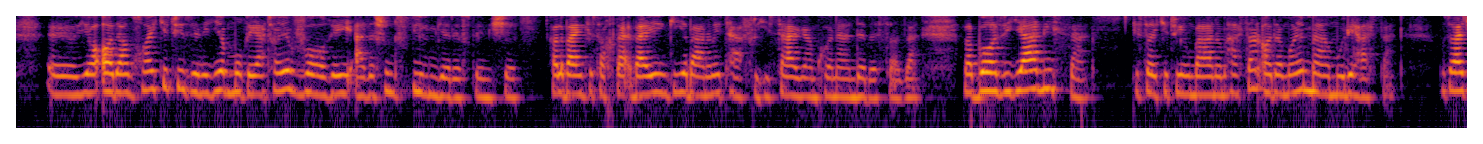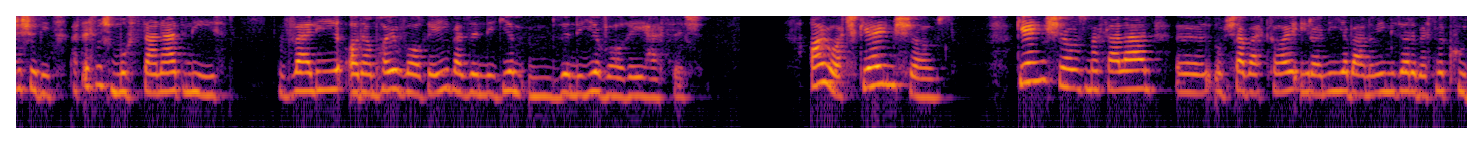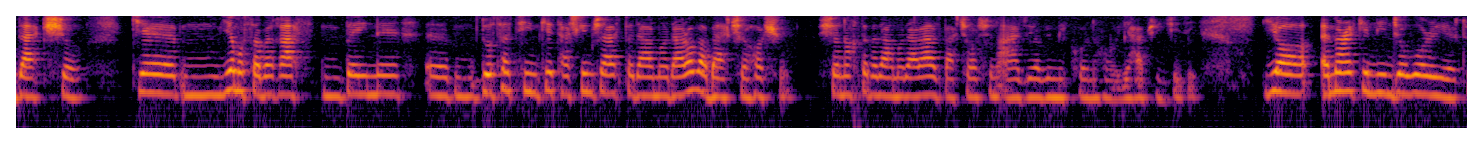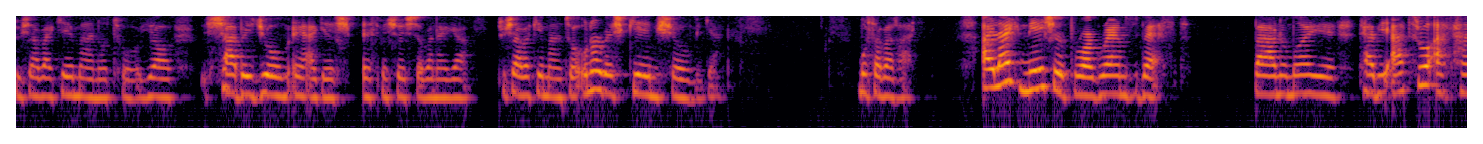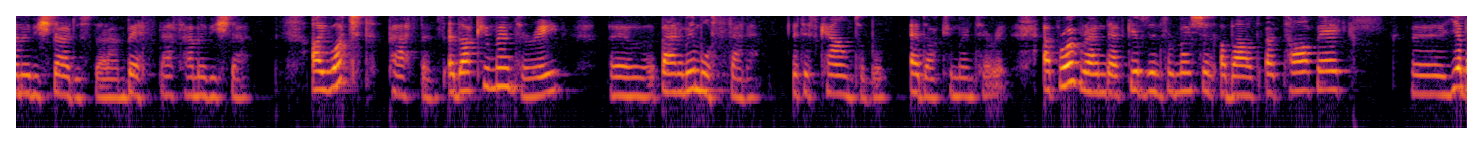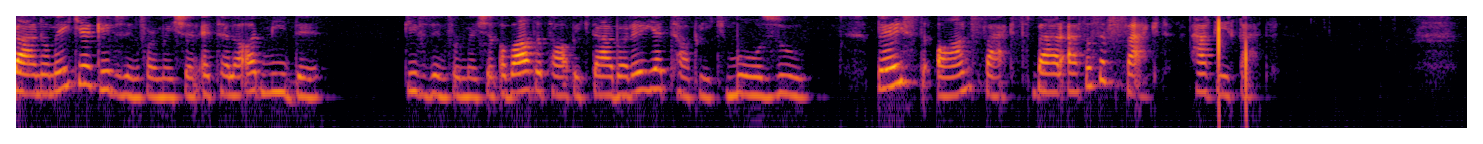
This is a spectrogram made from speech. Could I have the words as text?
یا آدم هایی که توی زندگی موقعیت های واقعی ازشون فیلم گرفته میشه. حالا برای اینکه ساخته برای اینکه یه برنامه تفریحی سرگرم کننده بسازن. و بازیگر نیستن. کسایی که توی اون برنامه هستن های معمولی هستن. متوجه شدین؟ پس اسمش مستند نیست ولی آدم های واقعی و زندگی زندگی واقعی هستش. I watch game shows. گیم شوز مثلا شبکه های ایرانی یه برنامه می‌ذاره به اسم کودک شو که یه مسابقه است بین دو تا تیم که تشکیل میشه از پدر مادرها و بچه هاشون شناخت پدر مادرها از بچه هاشون ارزیابی می‌کنه ها یه همچین چیزی. یا American Ninja Warrior تو شبکه من و تو یا شب جمعه اگه اسمش اشتباه نگم تو شبکه من و تو اونا رو بهش گیم شو میگن. مسابقه است. I like nature programs best. برنامه طبیعت رو از همه بیشتر دوست دارم. best از همه بیشتر. I watched Past Tense, a documentary. برنامه مستند. It is countable. A documentary. A program that gives information about a topic. یه برنامه که gives information اطلاعات میده gives information about a topic درباره یه تاپیک موضوع based on facts بر اساس فکت حقیقت.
